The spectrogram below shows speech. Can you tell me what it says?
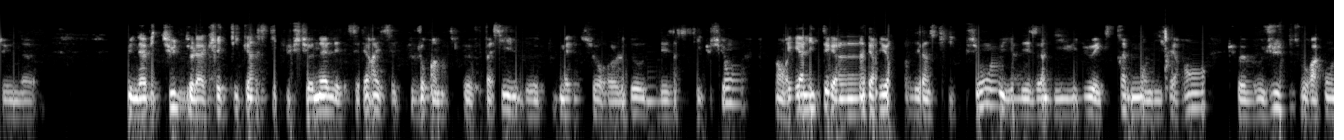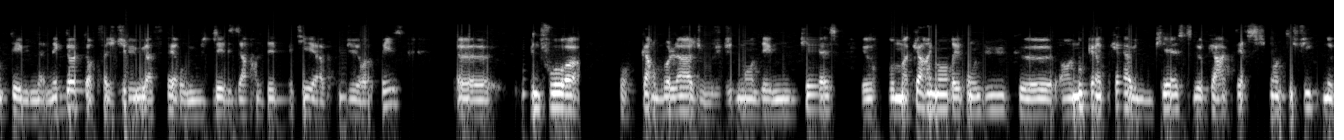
une, habitude de la critique institutionnelle, etc. Et c'est toujours un petit peu facile de tout mettre sur le dos des institutions. En réalité, à l'intérieur des institutions, il y a des individus extrêmement différents peux juste vous raconter une anecdote. Enfin, j'ai eu affaire au musée des arts et des métiers à plusieurs reprises. Euh, une fois, pour carbolage, j'ai demandé une pièce et on m'a carrément répondu qu'en aucun cas une pièce de caractère scientifique ne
